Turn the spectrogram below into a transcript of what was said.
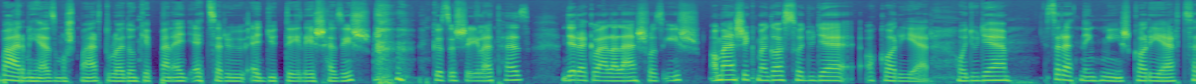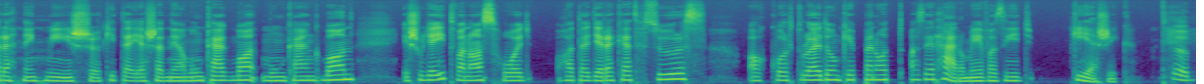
bármihez most már tulajdonképpen egy egyszerű együttéléshez is, közös élethez, gyerekvállaláshoz is. A másik meg az, hogy ugye a karrier, hogy ugye szeretnénk mi is karriert, szeretnénk mi is kiteljesedni a munkákban, munkánkban, és ugye itt van az, hogy ha te gyereket szülsz, akkor tulajdonképpen ott azért három év az így kiesik. Több.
